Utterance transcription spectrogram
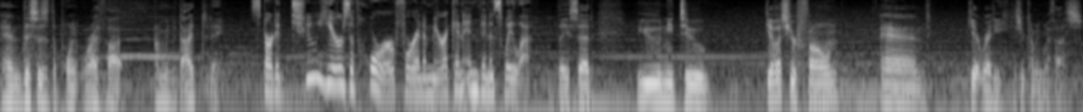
And this is the point where I thought, I'm going to die today. Started two years of horror for an American in Venezuela. They said, You need to give us your phone and get ready because you're coming with us.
